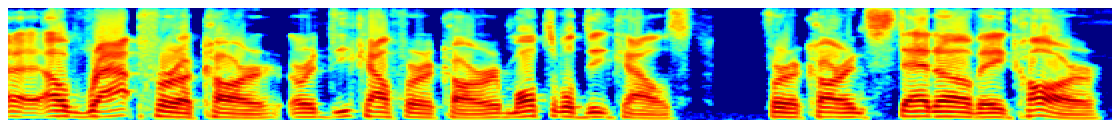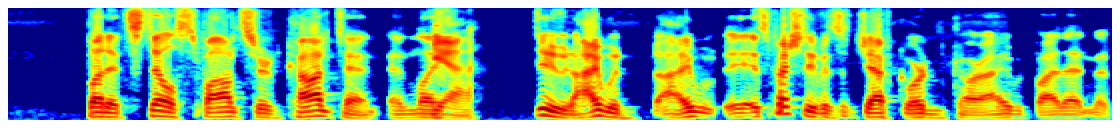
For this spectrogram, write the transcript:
a, a wrap for a car or a decal for a car or multiple decals for a car instead of a car, but it's still sponsored content. And like, yeah. Dude, I would, I would, especially if it's a Jeff Gordon car, I would buy that. In a,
